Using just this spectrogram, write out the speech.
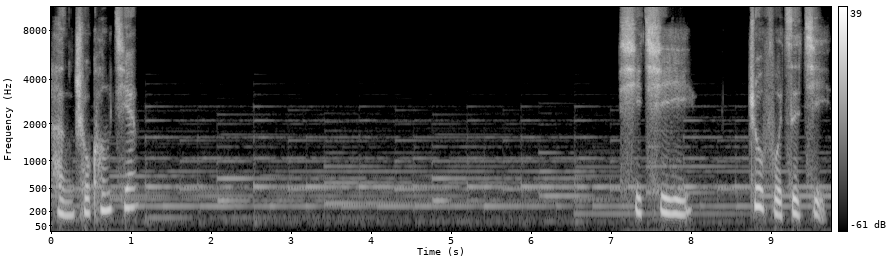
横出空间。吸气，祝福自己，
